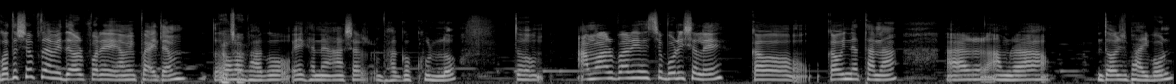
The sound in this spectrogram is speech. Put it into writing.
গত সপ্তাহে আমি দেওয়ার পরে আমি পাইলাম। তো আচ্ছা। আমার ভাগ্য এখানে আসার ভাগ্য খুললো। তো আমার বাড়ি হচ্ছে বরিশালে কাউইনা থানা। আর আমরা দশ ভাই বোন।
